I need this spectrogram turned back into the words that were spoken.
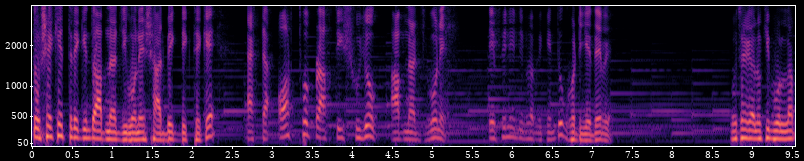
তো সেক্ষেত্রে কিন্তু আপনার জীবনে সার্বিক দিক থেকে একটা অর্থ প্রাপ্তির সুযোগ আপনার জীবনে ডেফিনেটলি ভাবে কিন্তু ঘটিয়ে দেবে। বোঝা গেল কি বললাম?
